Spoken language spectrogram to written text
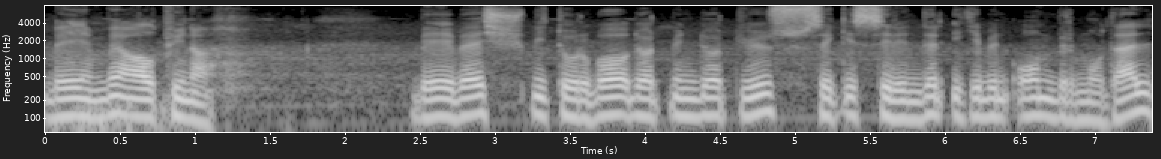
BMW Alpina. B5 bir turbo 4400 8 silindir 2011 model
